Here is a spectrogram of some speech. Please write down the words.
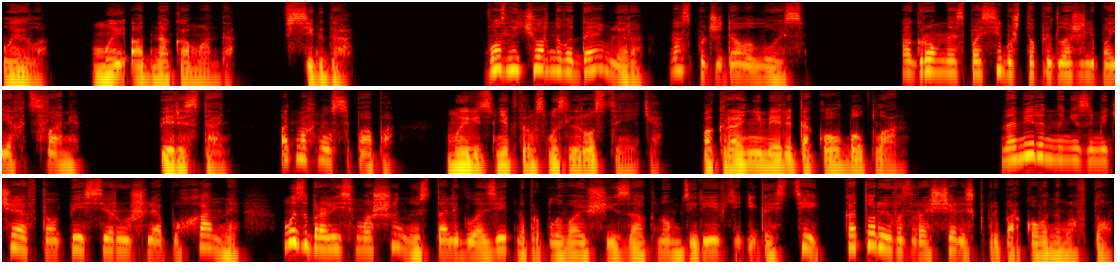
«Лейла, мы одна команда. Всегда». Возле черного Даймлера нас поджидала Лоис. «Огромное спасибо, что предложили поехать с вами». «Перестань отмахнулся папа. «Мы ведь в некотором смысле родственники. По крайней мере, таков был план». Намеренно не замечая в толпе серую шляпу Ханны, мы забрались в машину и стали глазеть на проплывающие за окном деревья и гостей, которые возвращались к припаркованным авто.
